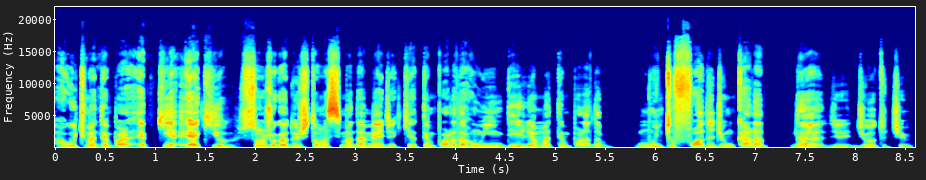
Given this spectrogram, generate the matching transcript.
a última temporada. É porque é aquilo. São jogadores tão acima da média que a temporada ruim dele é uma temporada muito foda de um cara, né? De, de outro time.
